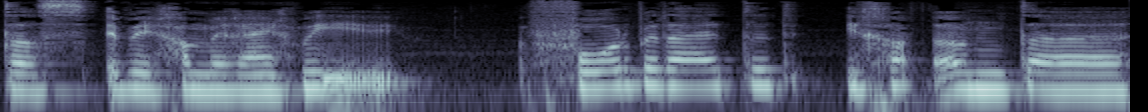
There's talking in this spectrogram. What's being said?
dass eben, ich habe mich eigentlich wie vorbereitet. Ich, und äh,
